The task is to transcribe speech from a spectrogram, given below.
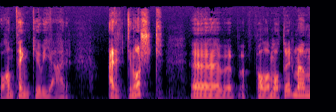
og han tenker jo vi er erkenorsk på alle måter. men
